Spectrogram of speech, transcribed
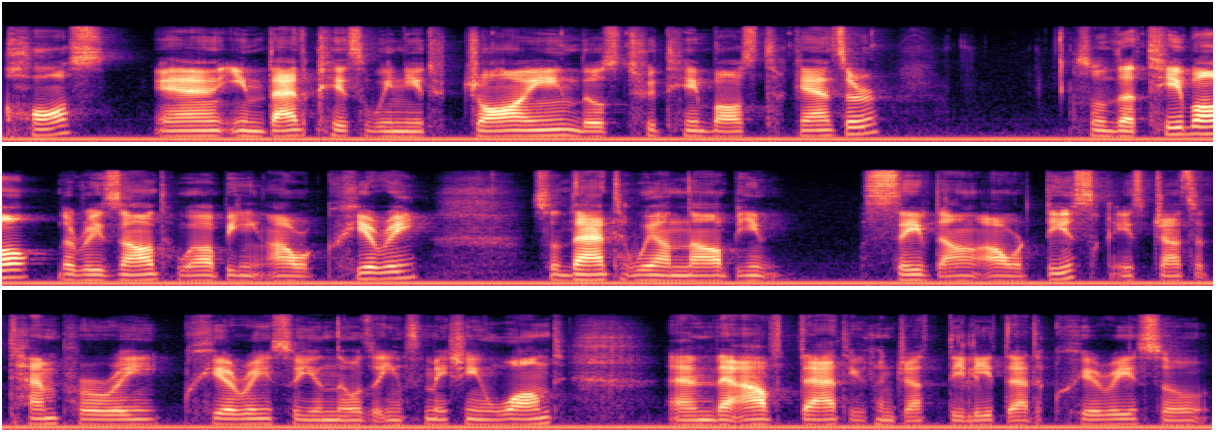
course, and in that case we need to join those two tables together. So the table the result will be in our query. So that will not be saved on our disk. It's just a temporary query so you know the information you want. And then after that you can just delete that query. So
